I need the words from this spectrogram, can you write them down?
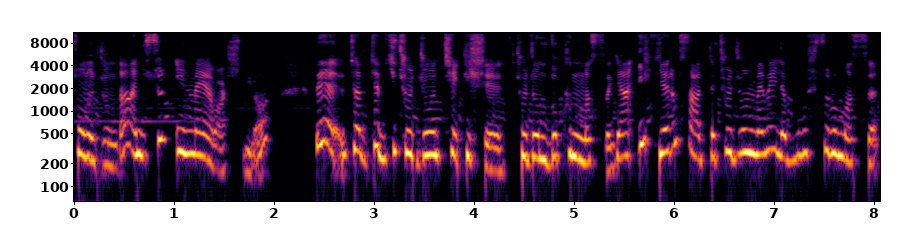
sonucunda hani süt inmeye başlıyor. Ve tabii, tabii ki çocuğun çekişi, çocuğun dokunması, yani ilk yarım saatte çocuğun memeyle buluşturulması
